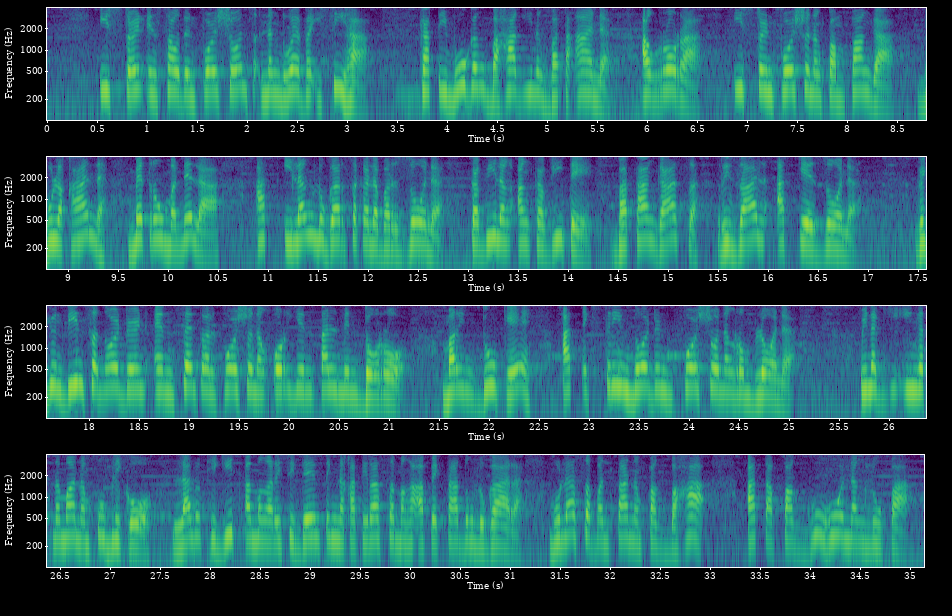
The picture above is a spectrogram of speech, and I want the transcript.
eastern and southern portions ng Nueva Ecija, katimugang bahagi ng Bataan, Aurora, eastern portion ng Pampanga, Bulacan, Metro Manila at ilang lugar sa Calabarzon, kabilang ang Cavite, Batangas, Rizal at Quezon. Gayon din sa northern and central portion ng Oriental Mindoro, Marinduque at extreme northern portion ng Romblon. Pinag-iingat naman ng publiko, lalo't higit ang mga residenteng nakatira sa mga apektadong lugar mula sa banta ng pagbaha at pagguho ng lupa.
